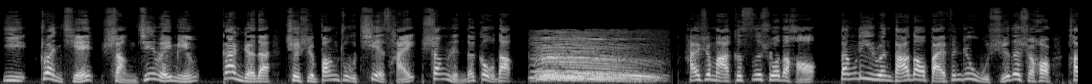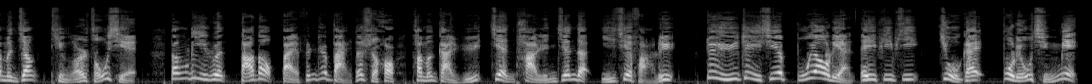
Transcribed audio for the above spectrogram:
以赚钱赏金为名。干着的却是帮助窃财伤人的勾当。还是马克思说的好：当利润达到百分之五十的时候，他们将铤而走险；当利润达到百分之百的时候，他们敢于践踏人间的一切法律。对于这些不要脸 APP，就该不留情面，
